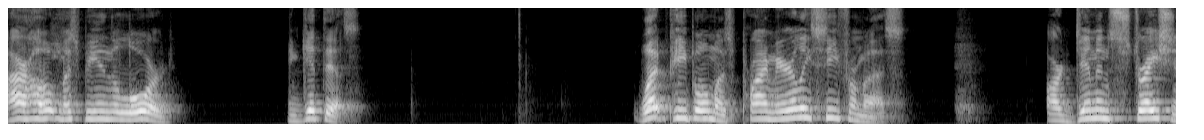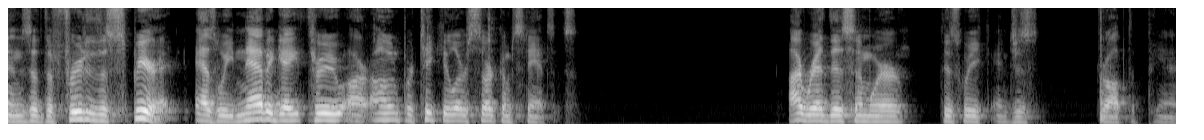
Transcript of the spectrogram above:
Our hope must be in the Lord. And get this what people must primarily see from us are demonstrations of the fruit of the Spirit as we navigate through our own particular circumstances. I read this somewhere this week and just dropped the pen.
